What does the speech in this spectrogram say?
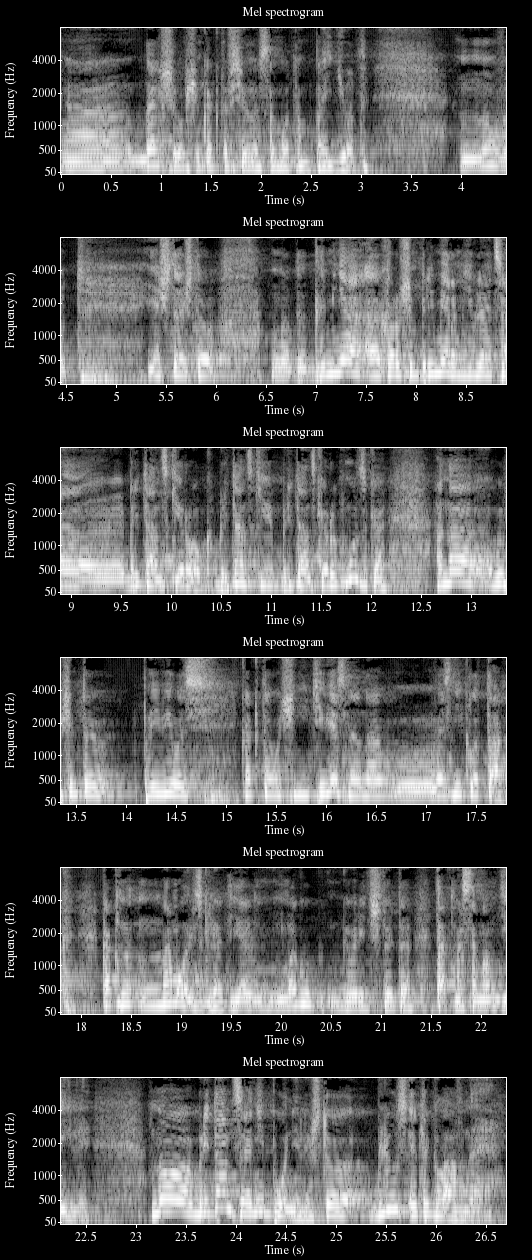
а дальше, в общем, как-то все на само там пойдет. Ну вот, я считаю, что ну, для меня э, хорошим примером является э, британский рок. Британский, британская рок-музыка, она, в общем-то, появилась как-то очень интересно, она э, возникла так, как на, на мой взгляд. Я не могу говорить, что это так на самом деле. Но британцы, они поняли, что блюз – это главное –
